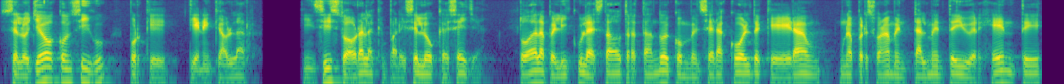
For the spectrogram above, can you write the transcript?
Se lo lleva consigo porque tienen que hablar. Insisto, ahora la que parece loca es ella. Toda la película ha estado tratando de convencer a Cole de que era una persona mentalmente divergente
